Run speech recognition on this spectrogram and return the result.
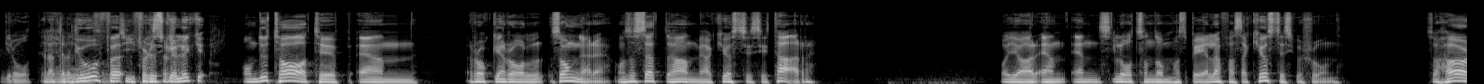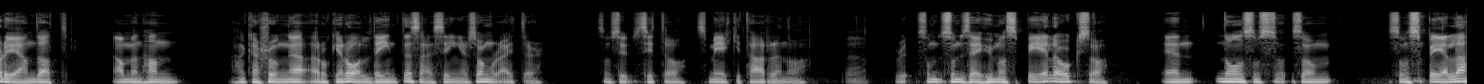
gråt. Eller att det väl- Jo, för, för du skulle om du tar typ en rock'n'roll-sångare och så sätter han med akustisk gitarr och gör en, en låt som de har spelat fast akustisk version. Så hör du ju ändå att ja, men han, han kan sjunga rock'n'roll. Det är inte en sån här singer-songwriter som si- sitter och smek gitarren och Ja. som, som du säger, hur man spelar också. En, någon som, som, som spelar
